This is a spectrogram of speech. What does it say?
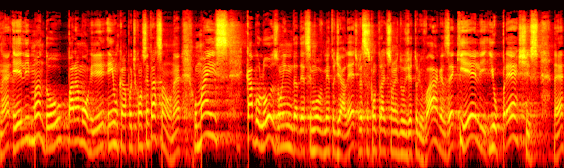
né, ele mandou para morrer em um campo de concentração. Né. O mais cabuloso ainda desse movimento dialético, dessas contradições do Getúlio Vargas, é que ele e o Prestes né,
